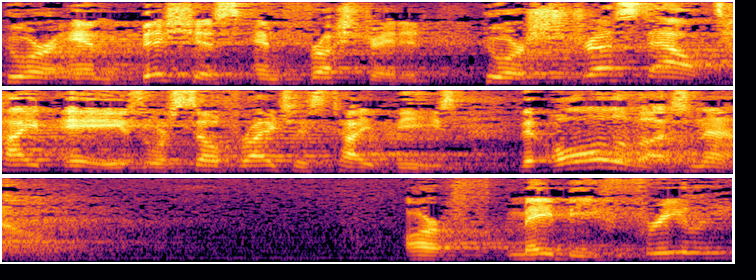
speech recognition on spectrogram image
who are ambitious and frustrated, who are stressed out type A's or self righteous type B's, that all of us now are maybe freely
